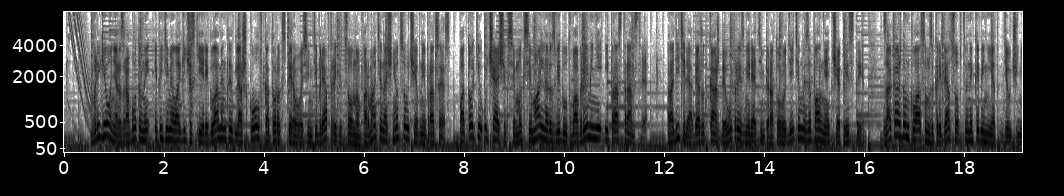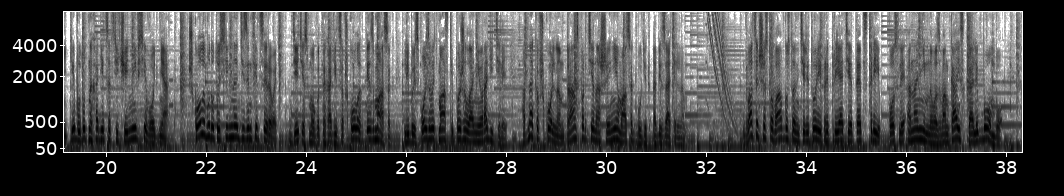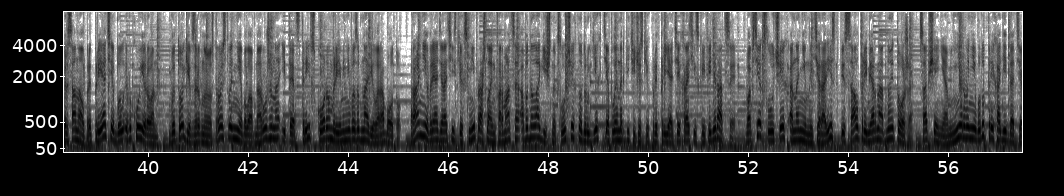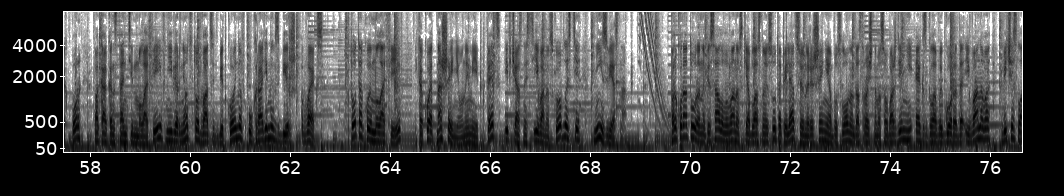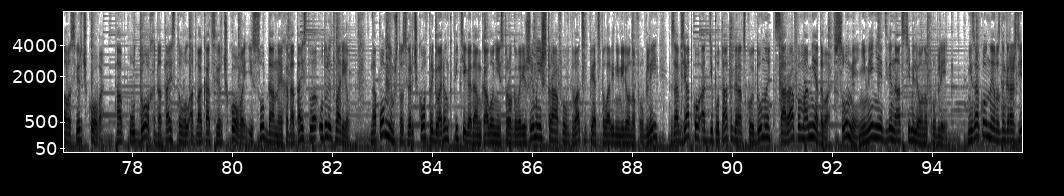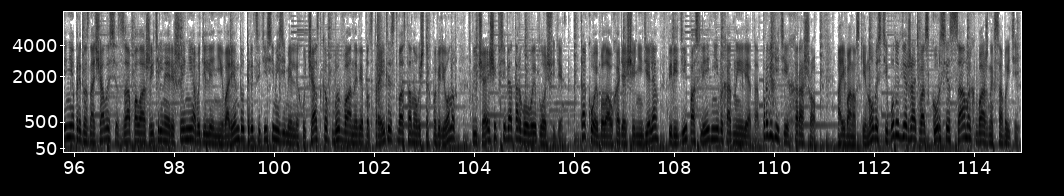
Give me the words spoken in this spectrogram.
В регионе разработаны эпидемиологические регламенты для школ, в которых с 1 сентября в традиционном формате начнется учебный процесс. Потоки учащихся максимально разведут во времени и пространстве. Родители обяжут каждое утро измерять температуру детям и заполнять чек-листы. За каждым классом закрепят собственный кабинет, где ученики будут находиться в течение всего дня. Школы будут усиленно дезинфицировать. Дети смогут находиться в школах без масок, либо использовать маски по желанию родителей. Однако в школьном транспорте ношение масок будет обязательным. 26 августа на территории предприятия ТЭЦ-3 после анонимного звонка искали бомбу. Персонал предприятия был эвакуирован. В итоге взрывное устройство не было обнаружено, и ТЭЦ-3 в скором времени возобновило работу. Ранее в ряде российских СМИ прошла информация об аналогичных случаях на других теплоэнергетических предприятиях Российской Федерации. Во всех случаях анонимный террорист писал примерно одно и то же. Сообщения о минировании будут приходить до тех пор, пока Константин Малафеев не вернет 120 биткоинов, украденных с бирж VEX. Кто такой Малафеев и какое отношение он имеет к ТЭЦ и, в частности, Ивановской области, неизвестно. Прокуратура написала в Ивановский областной суд апелляцию на решение об условно-досрочном освобождении экс-главы города Иваново Вячеслава Сверчкова. Об УДО ходатайствовал адвокат Сверчкова, и суд данное ходатайство удовлетворил. Напомним, что Сверчков приговорен к пяти годам колонии строгого режима и штрафу в 25,5 миллионов рублей за взятку от депутата городской думы Сарафа Мамедова в сумме не менее 12 миллионов рублей. Незаконное вознаграждение предназначалось за положительное решение о выделении в аренду 37 земельных участков в Иванове под строительство остановочных павильонов, включающих в себя торговые площади. Такой была уходящая неделя, впереди последние выходные лета. Проведите их хорошо. А ивановские новости будут держать вас в курсе самых важных событий.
